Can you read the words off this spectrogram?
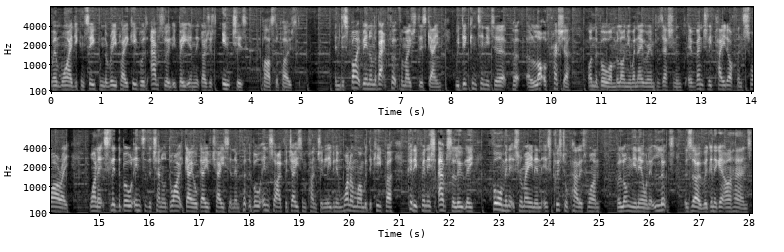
went wide. You can see from the replay, keeper was absolutely beaten. It goes just inches past the post. And despite being on the back foot for most of this game, we did continue to put a lot of pressure on the ball on Bologna when they were in possession and eventually paid off when Souaré won it, slid the ball into the channel. Dwight Gayle gave chase and then put the ball inside for Jason Puncheon, leaving him one on one with the keeper. Could he finish? Absolutely. Four minutes remaining. It's Crystal Palace 1, Bologna nil, and it looks as though we're going to get our hands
